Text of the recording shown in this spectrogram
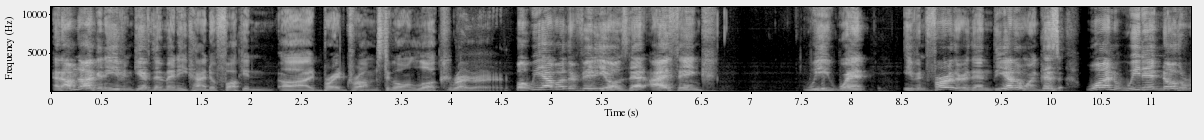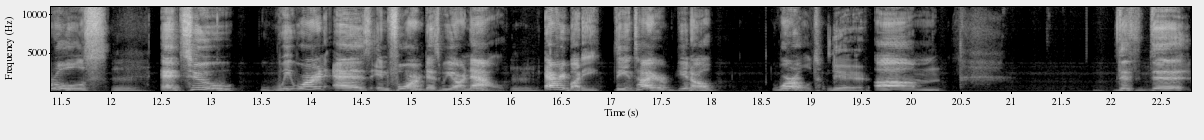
and I'm not gonna even give them any kind of fucking uh, breadcrumbs to go and look. Right, right, right. But we have other videos that I think we went even further than the other one. Because one, we didn't know the rules, and two, we weren't as informed as we are now. Everybody, the entire you know world. Yeah. Um, the the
